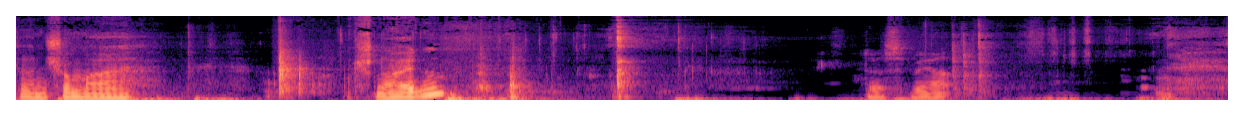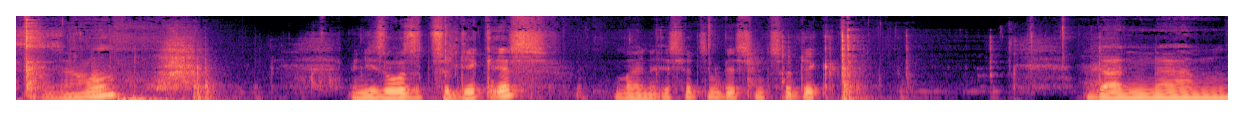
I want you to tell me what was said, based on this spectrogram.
dann schon mal schneiden. Das wäre so. Wenn die Soße zu dick ist, meine ist jetzt ein bisschen zu dick, dann ähm,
